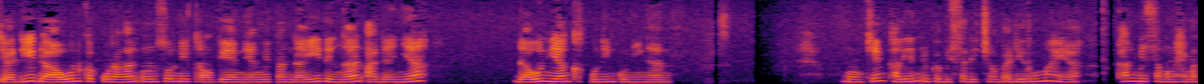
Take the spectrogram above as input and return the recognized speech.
Jadi daun kekurangan unsur nitrogen yang ditandai dengan adanya daun yang kekuning-kuningan. Mungkin kalian juga bisa dicoba di rumah ya kan bisa menghemat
